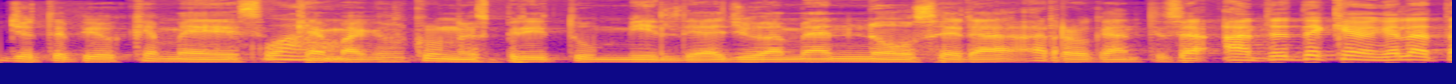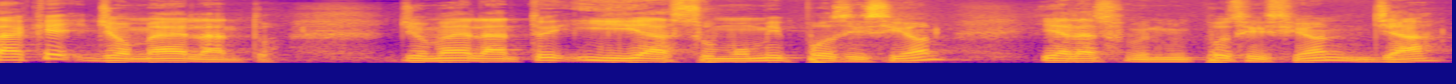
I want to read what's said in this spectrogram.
Yo te pido que me, des- Wow. que me hagas con un espíritu humilde, ayúdame a no ser arrogante. O sea, antes de que venga el ataque, yo me adelanto. Yo me adelanto y asumo mi posición y al asumir mi posición, ya,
